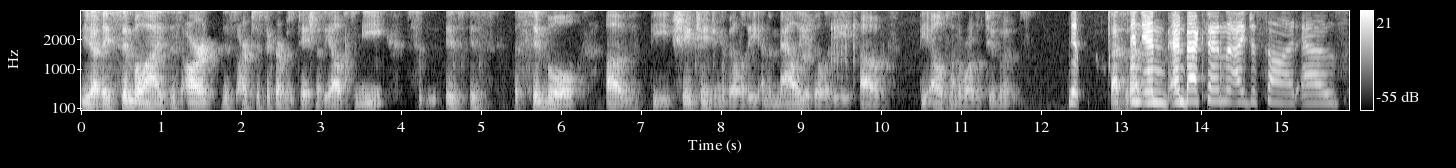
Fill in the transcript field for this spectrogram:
you know they symbolize this art this artistic representation of the elves to me is is a symbol of the shape changing ability and the malleability of the elves on the world of two moons Yep. that's what and I would and and back then I just saw it as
